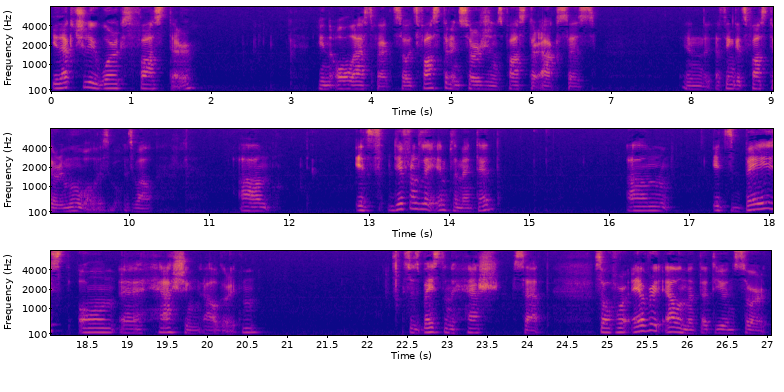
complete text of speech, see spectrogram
It actually works faster in all aspects. So it's faster insertions, faster access, and I think it's faster removal as, as well. Um, it's differently implemented. Um, it's based on a hashing algorithm. So it's based on a hash set. So for every element that you insert,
